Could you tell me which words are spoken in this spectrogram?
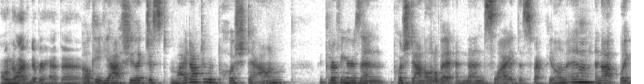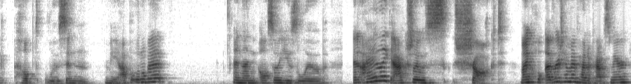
Oh no, I've never had that. Okay, yeah, she like just my doctor would push down, like put her fingers in, push down a little bit, and then slide the speculum in, hmm. and that like helped loosen me up a little bit, and then also use lube. And I like actually was shocked my whole every time I've had a pap smear,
